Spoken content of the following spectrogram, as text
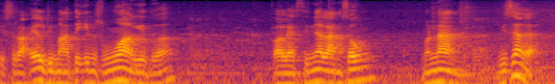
Israel dimatiin semua gitu ha? Palestina langsung menang. Bisa nggak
